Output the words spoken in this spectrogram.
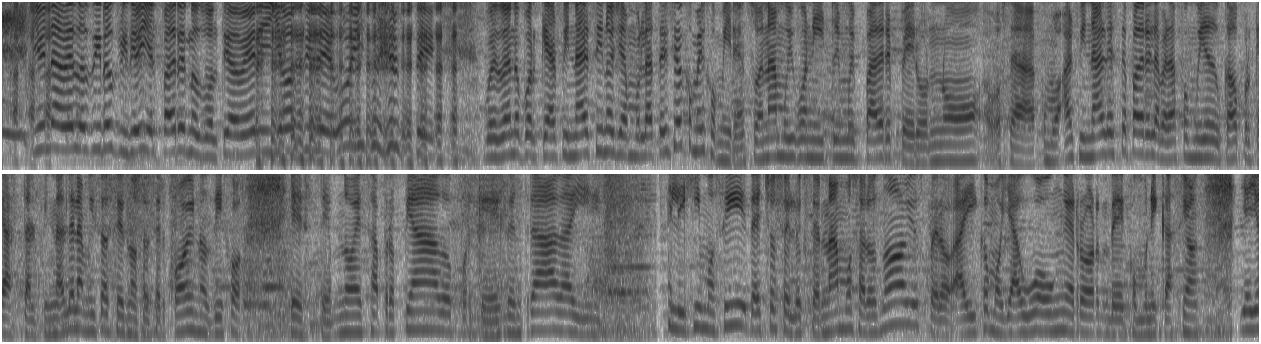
y una vez así nos pidió y el padre nos volteó a ver y yo así de, uy, este, pues bueno, porque al final sí nos llamó la atención, como dijo, miren, suena muy bonito y muy padre, pero no, o sea, como al final este padre la verdad fue muy educado porque hasta el final de la misa se nos acercó y nos dijo, este, no es apropiado porque es la entrada y elegimos sí, de hecho se lo externamos a los novios, pero ahí como ya hubo un error de comunicación. Y hay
